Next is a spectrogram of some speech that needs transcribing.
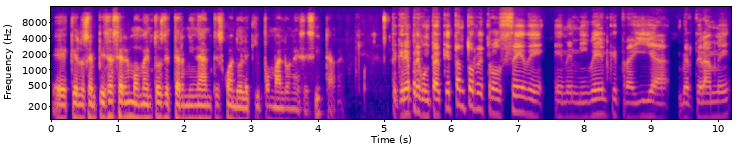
Eh, que los empieza a hacer en momentos determinantes cuando el equipo más lo necesita. Te quería preguntar, ¿qué tanto retrocede en el nivel que traía Berterame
